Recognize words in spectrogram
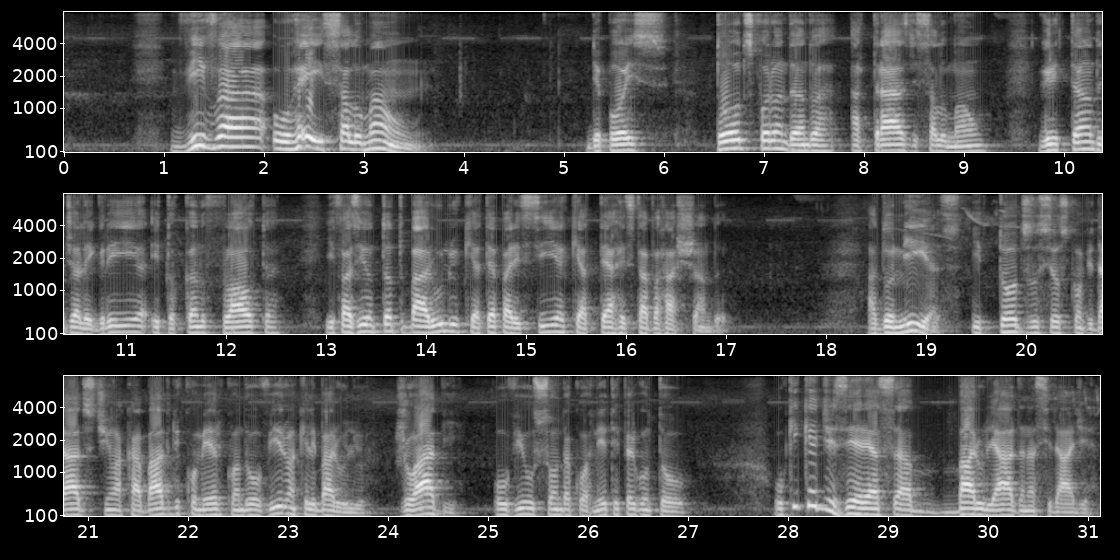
Viva o rei Salomão! Depois, todos foram andando a, atrás de Salomão, gritando de alegria e tocando flauta, e faziam tanto barulho que até parecia que a terra estava rachando. Adonias e todos os seus convidados tinham acabado de comer quando ouviram aquele barulho. Joabe ouviu o som da corneta e perguntou: O que quer dizer essa barulhada na cidade?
